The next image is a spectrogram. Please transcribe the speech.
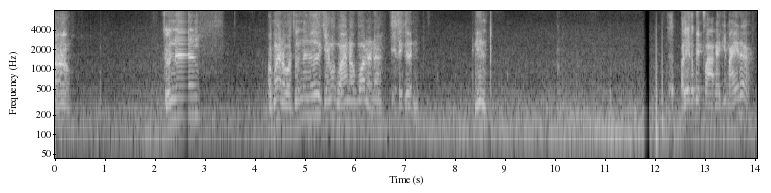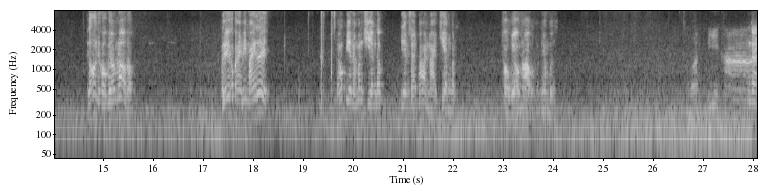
อ้าวศูนย์หนึ่งออกมาเรา บอกศูนย์หนึ่งเอ้ยแจงมากหวานเอาบอลน่ะนะเดี๋ยวได้เกินนี่อเล็กก็ไปฝากให้พี่ไม้เด้อเดี๋ยวเขาจะขอไปน้ำเหล่าดอกอเล็กก็ไปให้พี่ไม้เลยแล้วเขาเปลี่ยนน้ำมันเชียงครับเปลี่ยนสายพานหนาเชียงกันเขาไปเอาเหล้าเนี่ยมึงสวัสดีครับได้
